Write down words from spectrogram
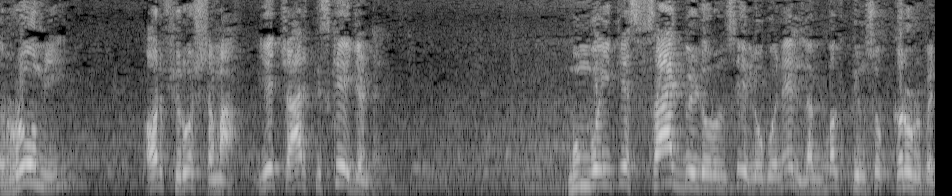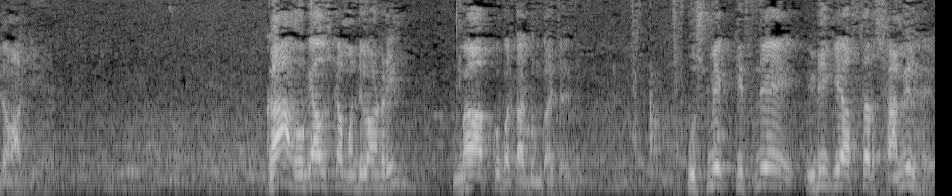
रोमी और फिरोज शमा ये चार किसके एजेंट हैं? मुंबई के सात बिल्डरों से लोगों ने लगभग 300 करोड़ रुपए जमा किए हैं। कहाँ हो गया उसका मनी लॉन्ड्रिंग? मैं आपको बता दूँगा जल्दी। उसमें कितने ईडी के अफसर शामिल है?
